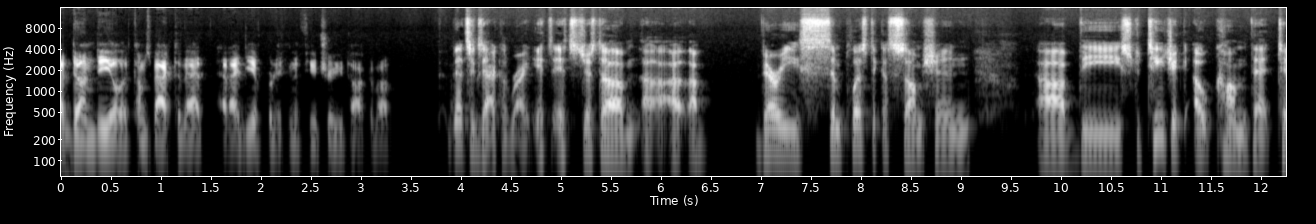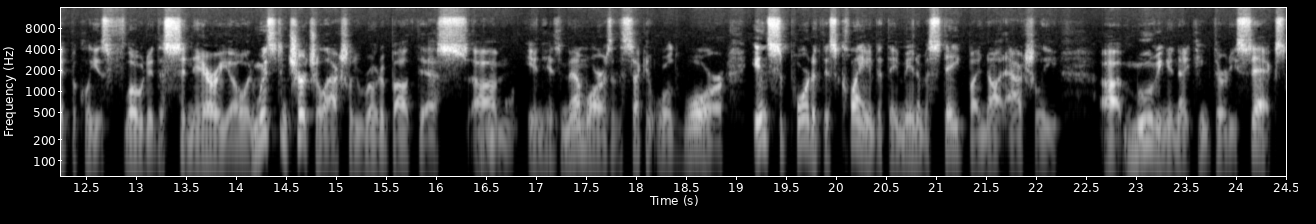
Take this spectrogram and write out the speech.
a done deal. It comes back to that that idea of predicting the future you talked about. That's exactly right. It's it's just um, a, a, very simplistic assumption uh, the strategic outcome that typically is floated, the scenario. And Winston Churchill actually wrote about this mm-hmm. um, mm-hmm. in his memoirs of the Second World War in support of this claim that they made a mistake by not actually uh, moving in 1936.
